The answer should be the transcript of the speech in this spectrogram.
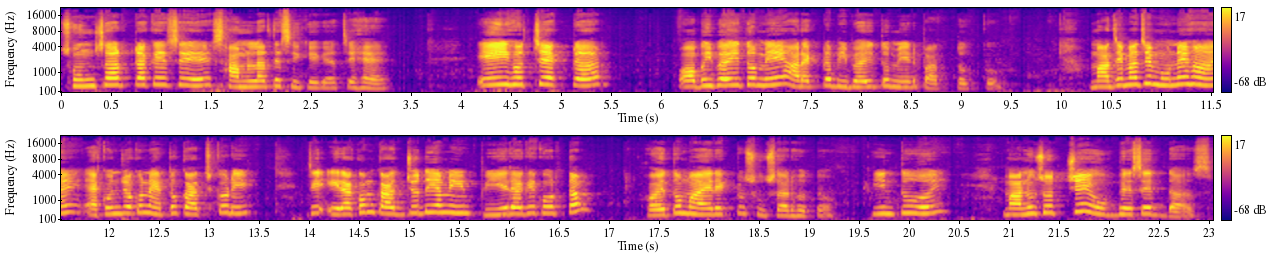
সংসারটাকে সে সামলাতে শিখে গেছে হ্যাঁ। এই হচ্ছে একটা অবিবাহিত মেয়ে আর একটা বিবাহিত মেয়ের পার্থক্য। মাঝে মাঝে মনে হয়, এখন যখন এত কাজ করি, যে এরকম কাজ যদি আমি বিয়ের আগে করতাম, হয়তো মায়ের একটু সুসার হতো। কিন্তু ওই মানুষ হচ্ছে অভ্যেসের দাস।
